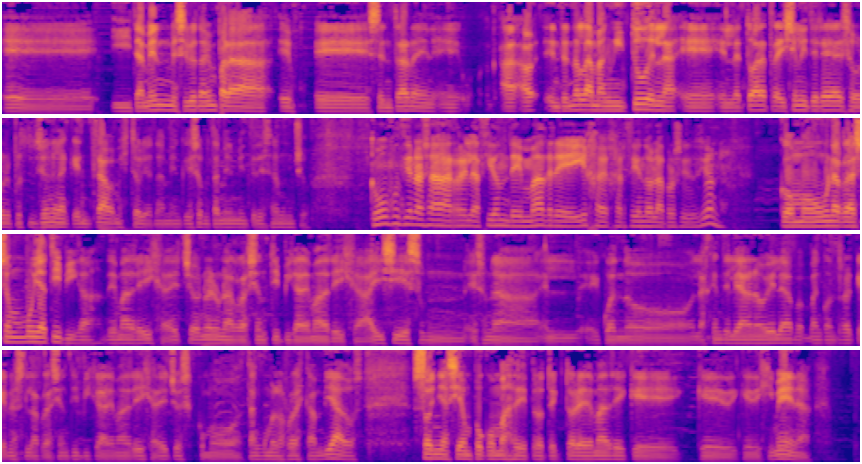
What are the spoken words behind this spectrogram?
Eh, y también me sirvió también para eh, eh, centrar en eh, a- a entender la magnitud en la, eh, en la, toda la tradición literaria sobre prostitución en la que entraba mi historia también, que eso también me interesa mucho. ¿Cómo funciona esa relación de madre e hija ejerciendo la prostitución? Como una relación muy atípica de madre e hija. De hecho, no era una relación típica de madre e hija. Ahí sí es un, es una, el- eh, cuando la gente lea la novela va a encontrar que no es la relación típica de madre e hija. De hecho, es como, están como los roles cambiados. Sonia hacía un poco más de protectora de madre que, que, que de Jimena.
